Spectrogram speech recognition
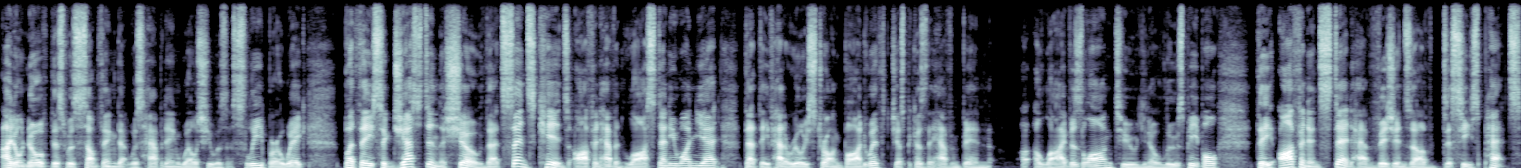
I don't know if this was something that was happening while she was asleep or awake, but they suggest in the show that since kids often haven't lost anyone yet that they've had a really strong bond with just because they haven't been uh, alive as long to, you know, lose people, they often instead have visions of deceased pets.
